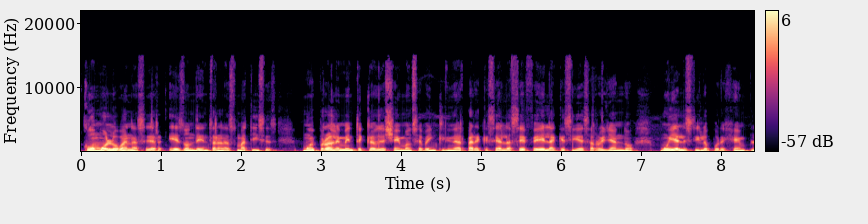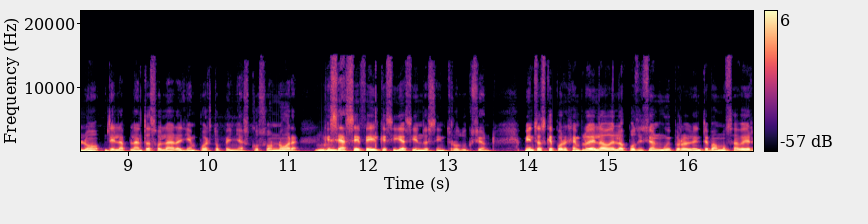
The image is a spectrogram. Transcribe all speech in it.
¿Cómo lo van a hacer? Es donde entran los matices. Muy probablemente Claudia Sheinbaum se va a inclinar para que sea la CFE la que siga desarrollando, muy al estilo, por ejemplo, de la planta solar allá en Puerto Peñasco, Sonora, que sea CFE el que siga haciendo esta introducción. Mientras que, por ejemplo, del lado de la oposición, muy probablemente vamos a ver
